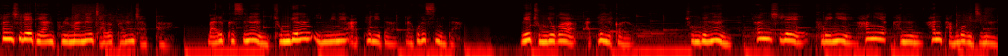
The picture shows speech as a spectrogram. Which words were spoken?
현실에 대한 불만을 자극하는 좌파. 마르크스는 종교는 인민의 아편이다 라고 했습니다. 왜 종교가 아편일까요? 종교는 현실의 불행에 항의하는 한 방법이지만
